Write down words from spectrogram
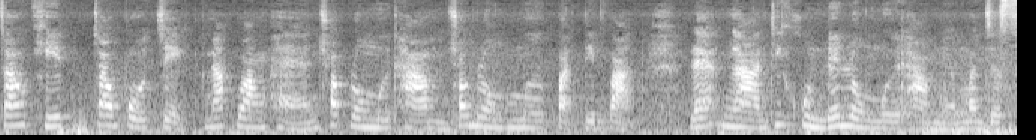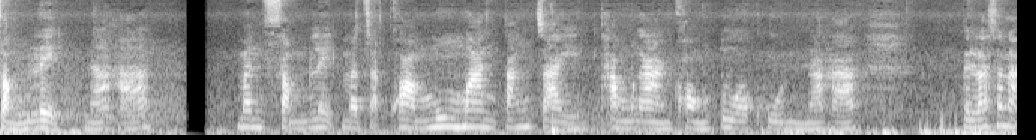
เจ้าคิดเจ้าโปรเจกต์นักวางแผนชอบลงมือทำชอบลงมือปฏิบัติ และงานที่คุณได้ลงมือทำเนี่ยมันจะสำเร็จนะคะมันสำเร็จมาจากความมุ่งมั่นตั้งใจทำงานของตัวคุณนะคะ เป็นลักษณะ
